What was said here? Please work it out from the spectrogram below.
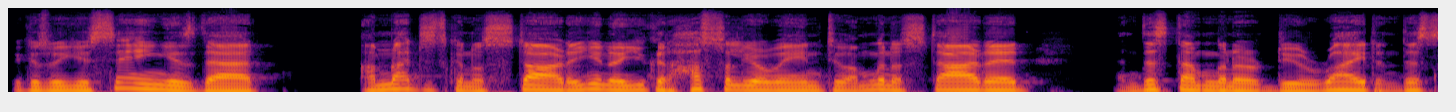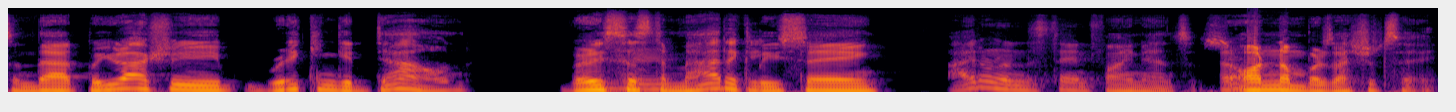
because what you're saying is that I'm not just going to start it. You know, you could hustle your way into I'm going to start it, and this time I'm going to do right and this and that. But you're actually breaking it down very Mhm. systematically, saying I don't understand finances or numbers, I should say.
